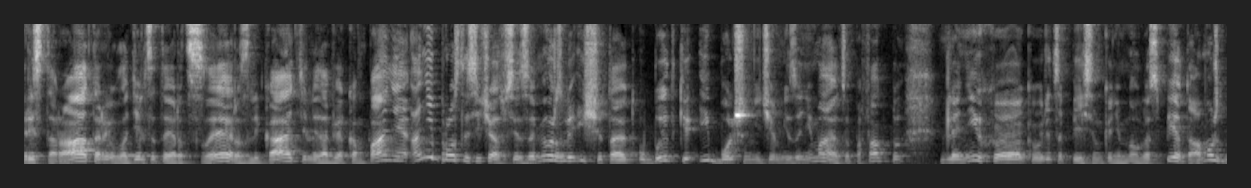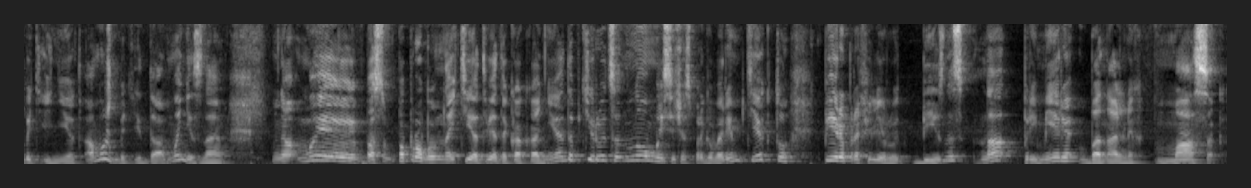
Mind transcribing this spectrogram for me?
рестораторы, владельцы ТРЦ, развлекатели, авиакомпании, они просто сейчас все замерзли и считают убытки и больше ничем не занимаются. По факту для них, э, как говорится, песенка немного спета. А может быть и нет, а может быть и да, мы не знаем. Но мы попробуем найти ответы, как они адаптируются, но мы сейчас проговорим те, кто перепрофилирует бизнес на примере банальных масок.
